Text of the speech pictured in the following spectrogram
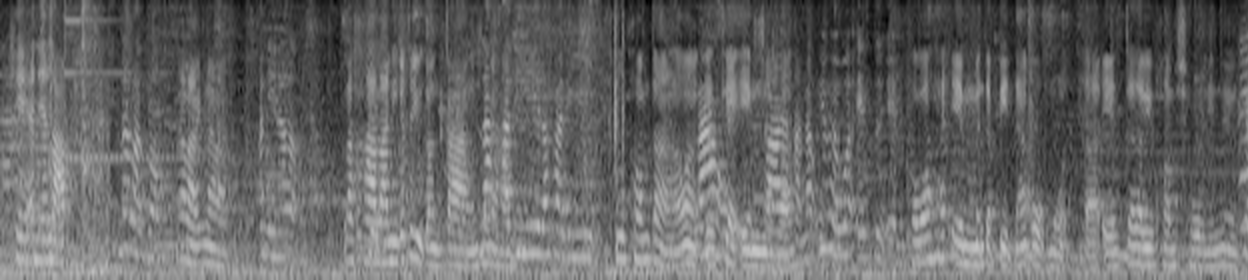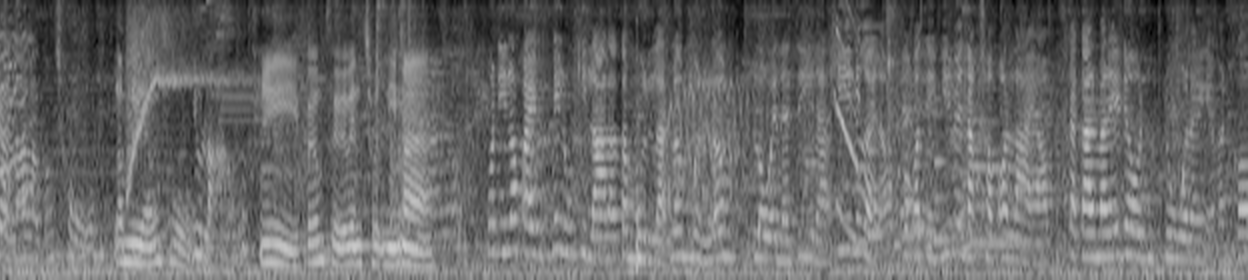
โอเคอันนี้รับน่ารักเนาะน่ารักน่ารักอันนี้น่า รักราคาร้านนี้ก็จะอยู่กลางๆใช่ราไหมคาคะดีราคาดีดูความต่างระหว่าง S กับ M นะใช่คะ ค่ะพี่แพนว่า S หรือ M เพราะว่าถ้า M มันจะปิดหน้าอกหมด แต่ S จะมีความโชว์นิดนึง พี่แพนว่าเราต้องโชว์ เรามีแล้วต้องโชว์ อยู่หลาว นี่เพิ่มซื้อเป็นชุดนี้มา วันนี้เราไปไม่รู้กี่ร้านแล้วแต่มึนละเริ่มมึนเริ่ม low energy แล้วพี่เหนื่อยแล้วปกติพี่เป็นนักช็อปออนไลน์ครับแต่การมาได้เดินดูอะไรอย่างเงี้ยมันก็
